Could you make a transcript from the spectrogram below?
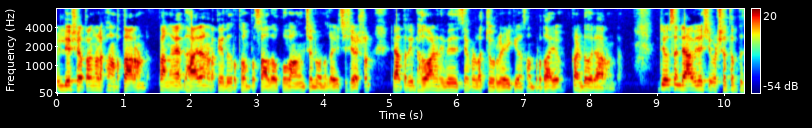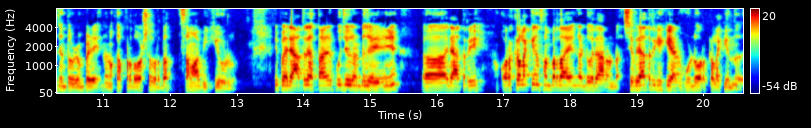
വലിയ ക്ഷേത്രങ്ങളൊക്കെ നടത്താറുണ്ട്. അപ്പം അങ്ങനെ ധാര നടത്തിയ തീർത്ഥവും പ്രസാദവും ഒക്കെ വാങ്ങിച്ചുകൊണ്ട് വന്ന് കഴിച്ച ശേഷം രാത്രി ഭഗവാനെ നിവേദിച്ച വെള്ളച്ചോറ് കഴിക്കുന്ന സമ്പ്രദായവും കണ്ടുവരാറുണ്ട്. ദിവസം രാവിലെ ശിവക്ഷേത്രത്തിൽ ചെന്ന് തൊഴുമ്പോഴേ നമുക്ക് ആ പ്രദോഷവ്രതം സമാപിക്കുകയുള്ളൂ. ഇപ്പോൾ രാത്രി അത്താഴപൂജ കണ്ടു കഴിഞ്ഞ് രാത്രി ഉറക്കളയ്ക്കുന്ന സമ്പ്രദായം കണ്ടുവരാറുണ്ട് ശിവരാത്രിക്കൊക്കെയാണ് കൂടുതൽ ഉറക്കളയ്ക്കുന്നത്.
